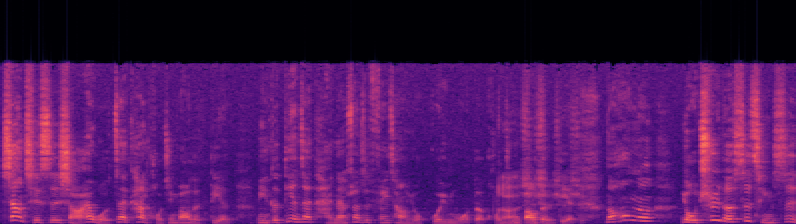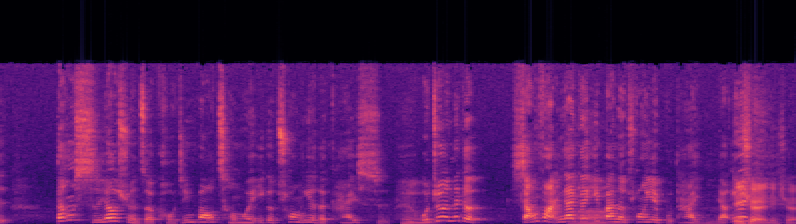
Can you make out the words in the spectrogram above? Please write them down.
像其实小爱我在看口金包的店，你的店在台南算是非常有规模的口金包的店。然后呢，有趣的。事情是，当时要选择口金包成为一个创业的开始，嗯我觉得那个想法应该跟一般的创业不太一样。的确，的确，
